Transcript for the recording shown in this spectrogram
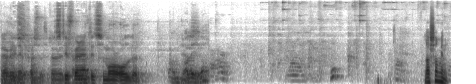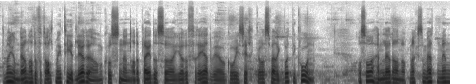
Very it's, different. It's different. It's more older. Yes. Lasha minte meg om det han hadde fortalt meg tidligere, om hvordan en hadde pleid å gjøre fred ved å gå i kirka og sverge på et ikon. Og så henleder han oppmerksomheten min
